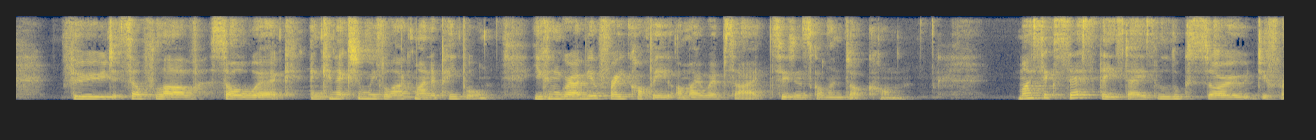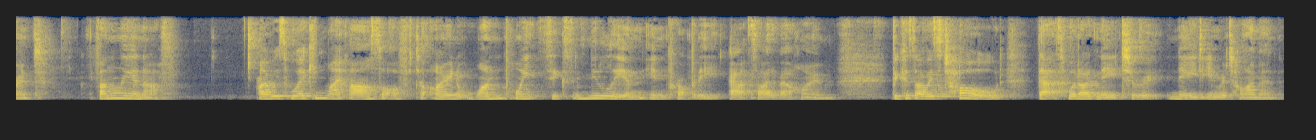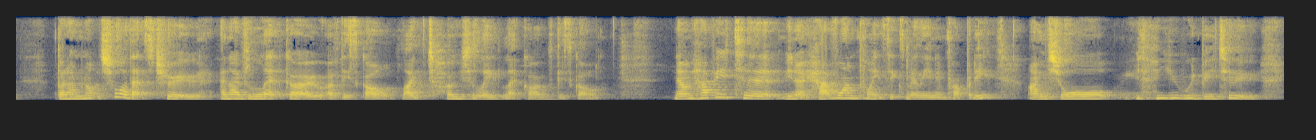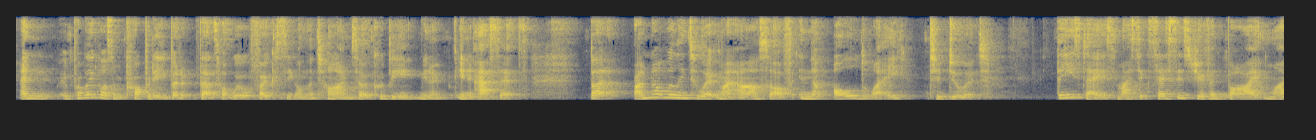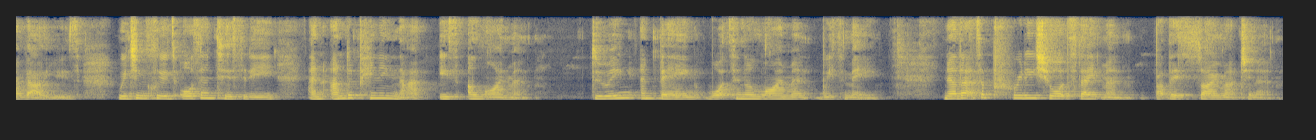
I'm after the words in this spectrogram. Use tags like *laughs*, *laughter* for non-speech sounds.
food, self love, soul work, and connection with like minded people. You can grab your free copy on my website, susanscollen.com. My success these days looks so different. Funnily enough, I was working my ass off to own 1.6 million in property outside of our home because I was told that's what I'd need to re- need in retirement. But I'm not sure that's true. And I've let go of this goal, like totally let go of this goal. Now I'm happy to, you know, have 1.6 million in property. I'm sure *laughs* you would be too. And it probably wasn't property, but that's what we were focusing on the time. So it could be, you know, in assets. But I'm not willing to work my ass off in the old way to do it. These days, my success is driven by my values, which includes authenticity, and underpinning that is alignment. Doing and being what's in alignment with me. Now, that's a pretty short statement, but there's so much in it.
